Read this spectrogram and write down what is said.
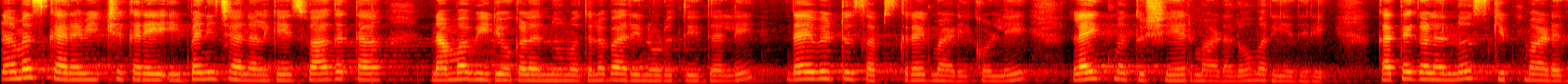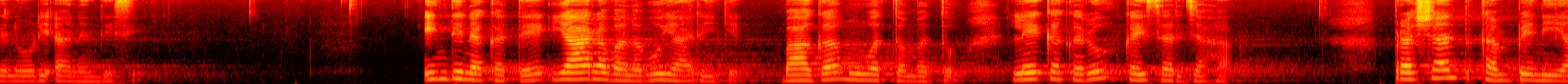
ನಮಸ್ಕಾರ ವೀಕ್ಷಕರೇ ಇಬ್ಬನಿ ಚಾನಲ್ಗೆ ಸ್ವಾಗತ. ನಮ್ಮ ವಿಡಿಯೋಗಳನ್ನು ಮೊದಲ ಬಾರಿ ನೋಡುತ್ತಿದ್ದಲ್ಲಿ ದಯವಿಟ್ಟು ಸಬ್ಸ್ಕ್ರೈಬ್ ಮಾಡಿಕೊಳ್ಳಿ, ಲೈಕ್ ಮತ್ತು ಶೇರ್ ಮಾಡಲು ಮರೆಯದಿರಿ. ಕತೆಗಳನ್ನು ಸ್ಕಿಪ್ ಮಾಡದೆ ನೋಡಿ ಆನಂದಿಸಿ. ಇಂದಿನ ಕತೆ, ಯಾರ ಒಲವು ಯಾರಿಗೆ? ಭಾಗ ಮೂವತ್ತೊಂಬತ್ತು. ಲೇಖಕರು ಕೈಸರ್ಜಹ ಪ್ರಶಾಂತ್ ಕಂಪೆನಿಯ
